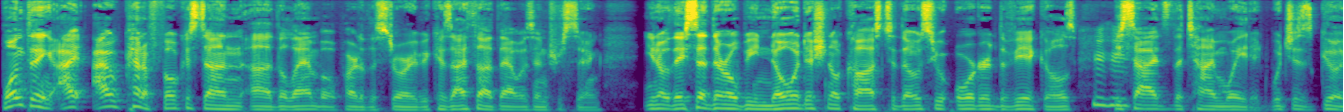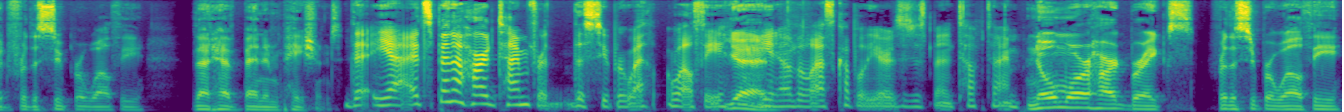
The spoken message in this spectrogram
one thing I, I kind of focused on uh, the Lambo part of the story because I thought that was interesting. You know, they said there will be no additional cost to those who ordered the vehicles Mhm. besides the time waited, which is good for the super wealthy that have been impatient. The- yeah, it's been a hard time for the super we- wealthy. Yeah. You know, the last couple of years has just been a tough time. No more hard breaks for the super wealthy.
